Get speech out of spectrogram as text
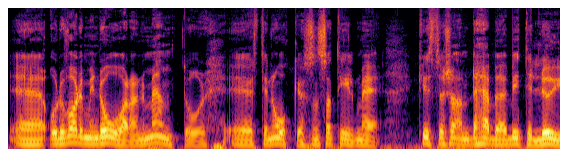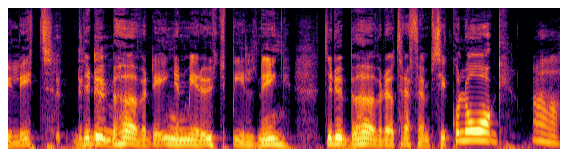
Eh, och då var det min dåvarande mentor, eh, Sten Åke, som sa till mig Kristersson, det här börjar bli lite löjligt. Det du behöver det är ingen mer utbildning. Det du behöver är att träffa en psykolog. Oh.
